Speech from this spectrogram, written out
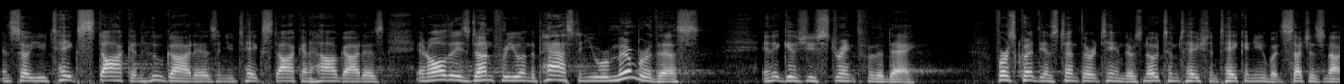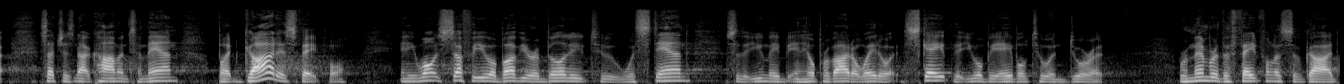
And so you take stock in who God is, and you take stock in how God is, and all that He's done for you in the past, and you remember this, and it gives you strength for the day. 1 Corinthians 10:13 There's no temptation taken you but such is not such is not common to man but God is faithful and he won't suffer you above your ability to withstand so that you may be, and he'll provide a way to escape that you will be able to endure it. Remember the faithfulness of God.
